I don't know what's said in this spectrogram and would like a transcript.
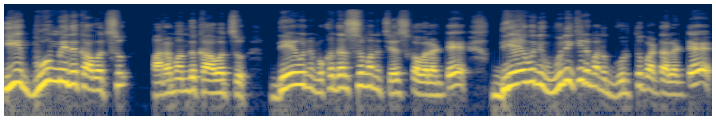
ఈ భూమి మీద కావచ్చు పరమందు కావచ్చు. దేవుని ముఖదర్శనం మనం చేసుకోవాలంటే దేవుని ఉనికిని మనం గుర్తుపట్టాలంటే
